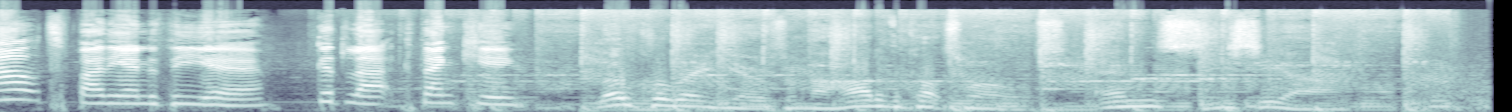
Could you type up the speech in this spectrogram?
out by the end of the year. Good luck. Thank you. Local radio from the heart of the Cotswolds, NCCR.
